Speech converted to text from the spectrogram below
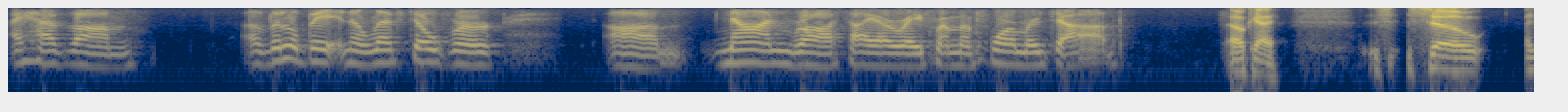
I have um, a little bit in a leftover um, non-Roth IRA from a former job. Okay. So, uh,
